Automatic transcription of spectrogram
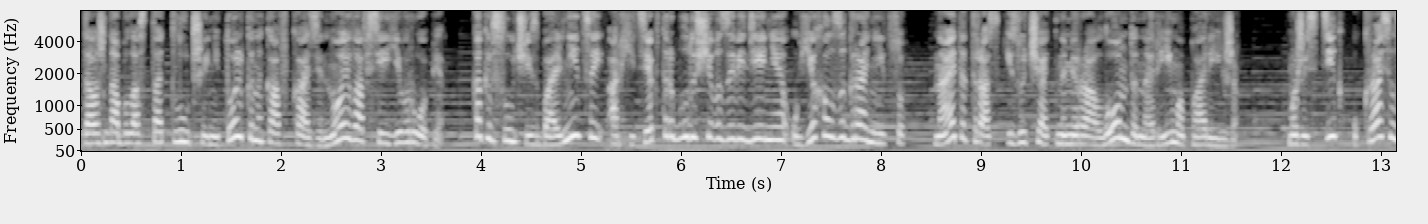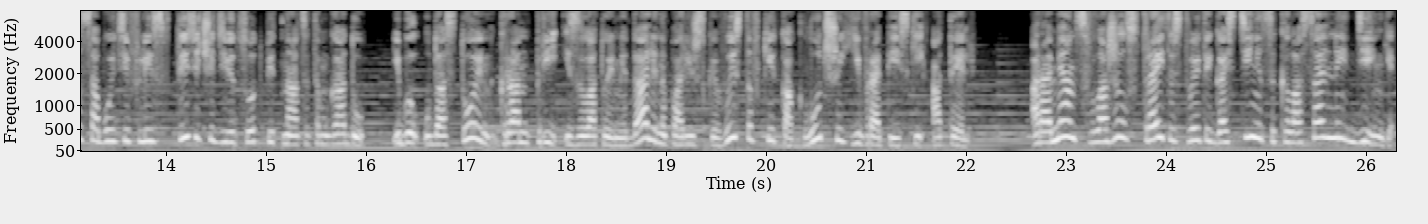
должна была стать лучшей не только на Кавказе, но и во всей Европе. Как и в случае с больницей, архитектор будущего заведения уехал за границу, на этот раз изучать номера Лондона, Рима, Парижа. Мажестик украсил собой Тифлис в 1915 году и был удостоен гран-при и золотой медали на парижской выставке как лучший европейский отель. Арамянц вложил в строительство этой гостиницы колоссальные деньги.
